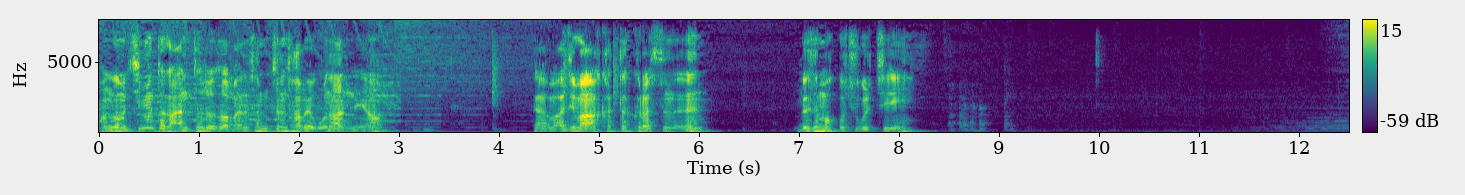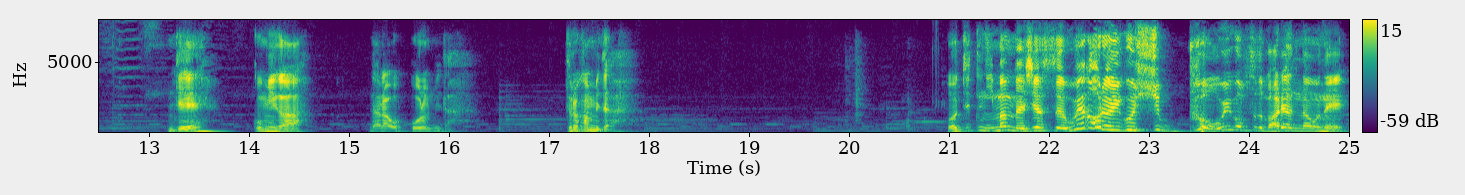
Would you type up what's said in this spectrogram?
방금은 치명타가 안 터져서 13,405 나왔네요. 자, 마지막 카타크라스는 몇에 맞고 죽을지. 이제 꼬미가 날아오릅니다. 들어갑니다. 어쨌든 2만 몇이었어요. 왜 가려 이거 씨 뭐, 어이가 없어도 말이 안 나오네.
